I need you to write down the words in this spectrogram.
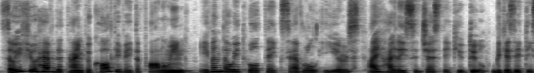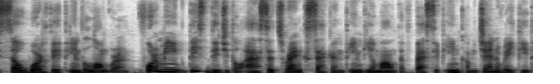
So if you have the time to cultivate a following, even though it will take several years, I highly suggest that you do, because it is so worth it in the long run. For me, these digital assets rank second in the amount of passive income generated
